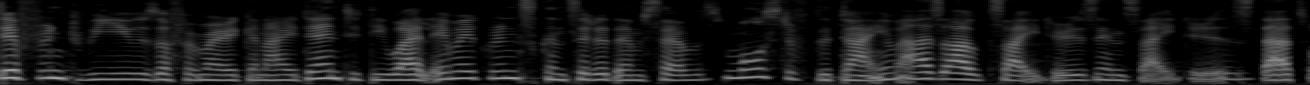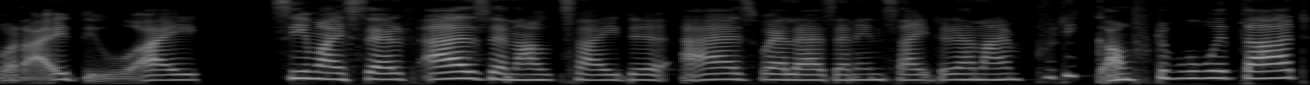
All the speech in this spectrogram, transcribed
different views of American identity, while immigrants consider themselves most of the time as outsiders, insiders. That's what I do. I see myself as an outsider as well as an insider, and I'm pretty comfortable with that.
